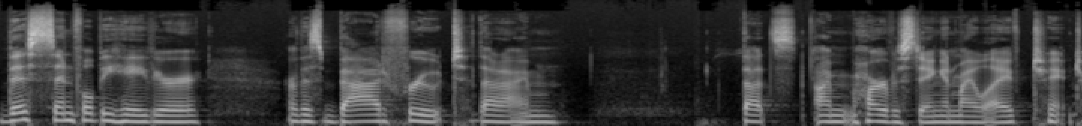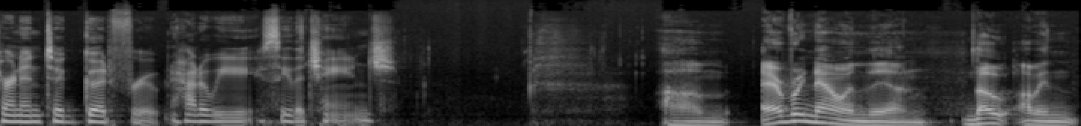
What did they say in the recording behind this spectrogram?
this sinful behavior or this bad fruit that I'm that's I'm harvesting in my life t- turn into good fruit? How do we see the change? Um, every now and then, no, I mean,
